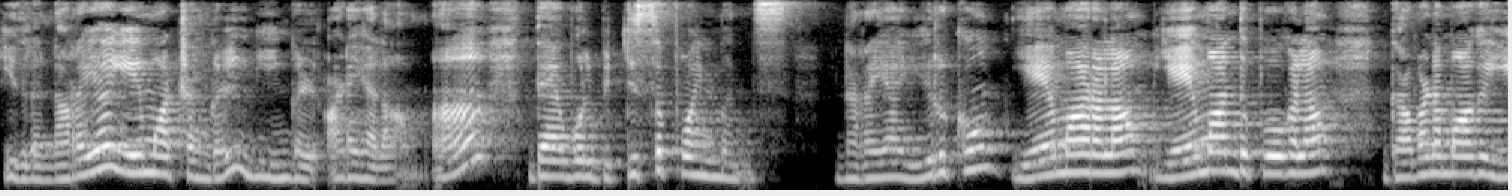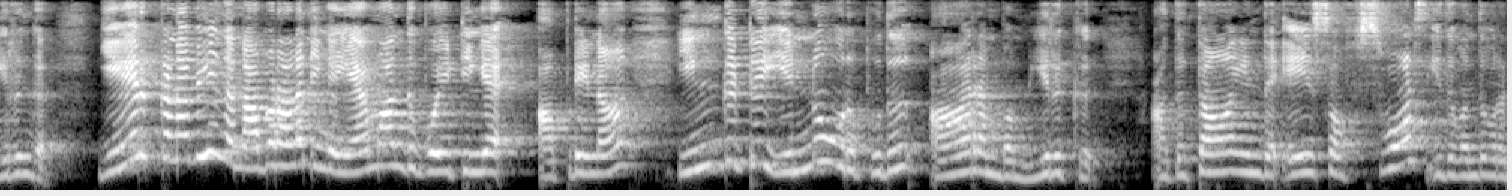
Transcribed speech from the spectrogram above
இதில் நிறைய ஏமாற்றங்கள் நீங்கள் அடையலாம். தேர் வில் பி டிஸப்பாயின்மெண்ட்ஸ் நிறையா இருக்கும். ஏமாறலாம் ஏமாந்து போகலாம். கவனமாக இருங்க. ஏற்கனவே இந்த நபரால் நீங்கள் ஏமாந்து போயிட்டீங்க அப்படின்னா இங்கிட்டு இன்னும் ஒரு புது ஆரம்பம் இருக்குது அதுதான் இந்த ஏஸ் ஆஃப் ஸ்வார்ட்ஸ் இது வந்து ஒரு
